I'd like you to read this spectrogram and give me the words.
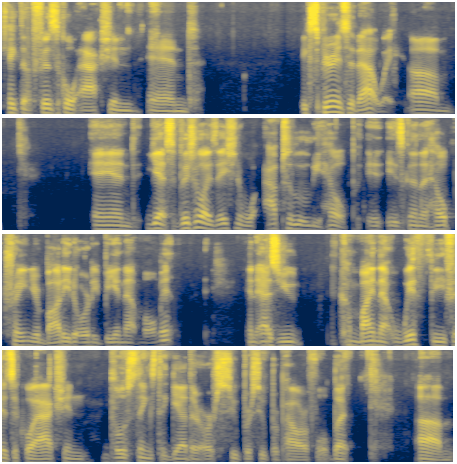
take the physical action and experience it that way. Um, and yes, visualization will absolutely help. It is going to help train your body to already be in that moment. And as you combine that with the physical action, those things together are super, super powerful. But um,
